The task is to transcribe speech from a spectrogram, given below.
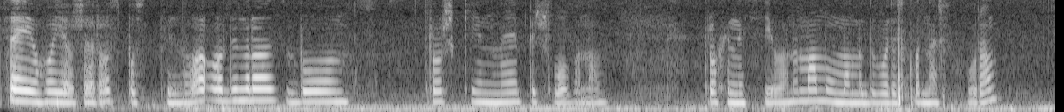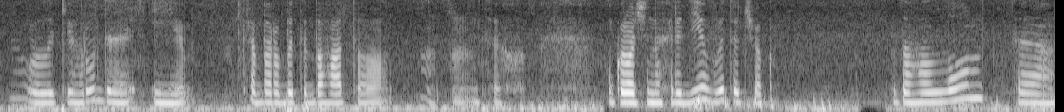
Це його я вже розпустила один раз, бо трошки не пішло воно. Трохи не сіло на маму. У мами доволі складна фігура, великі груди, і треба робити багато цих укорочених рядів, виточок. Загалом це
